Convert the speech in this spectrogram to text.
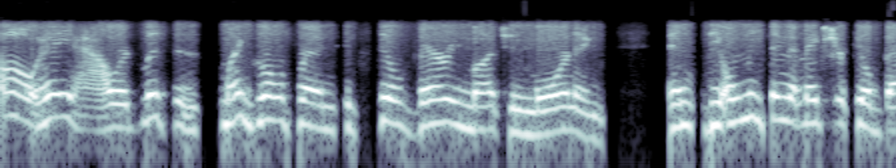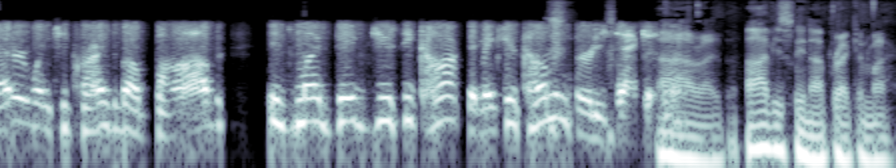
Oh, hey, Howard. Listen, my girlfriend is still very much in mourning. And the only thing that makes her feel better when she cries about Bob is my big, juicy cock that makes her come in 30 seconds. All right. Obviously not Breckin Meyer.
